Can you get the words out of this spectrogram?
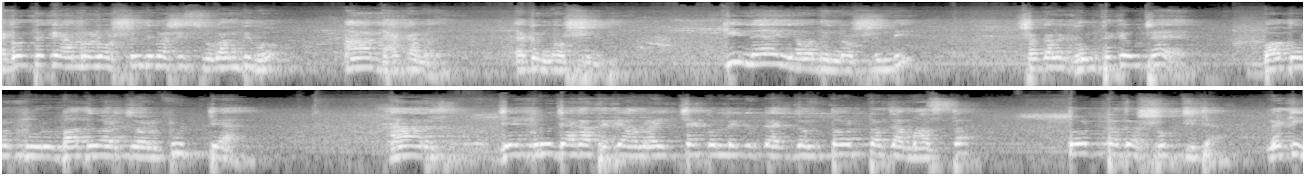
এখন থেকে আমরা নরসিংদীবাসী স্লোগান দিব, আর ঢাকা নয়, এখন নরসিংদী। কি নেই আমাদের নরসিংদী? সকালে ঘুম থেকে উঠে বদরপুর, বাদুয়ার চর, পুটিয়া। আর যে কোনো জায়গা থেকে আমরা ইচ্ছা করলে কিন্তু একদম তরতাজা মাছটা, তরতাজা সবজিটা, নাকি?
